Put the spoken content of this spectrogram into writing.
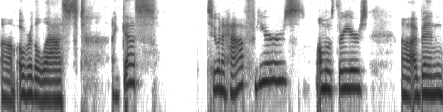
um, over the last, I guess, two and a half years, almost three years, uh, I've been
